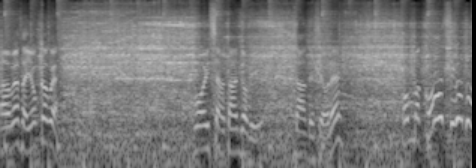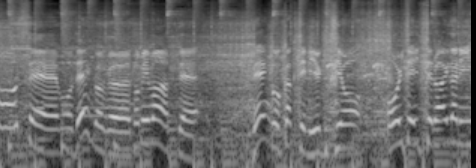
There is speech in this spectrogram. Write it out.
あごめんなさい4日後や。もう1歳の誕生日なんですよね。ほんまこの仕事をしてもう全国飛び回って全国各地に諭吉を置いていってる間に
